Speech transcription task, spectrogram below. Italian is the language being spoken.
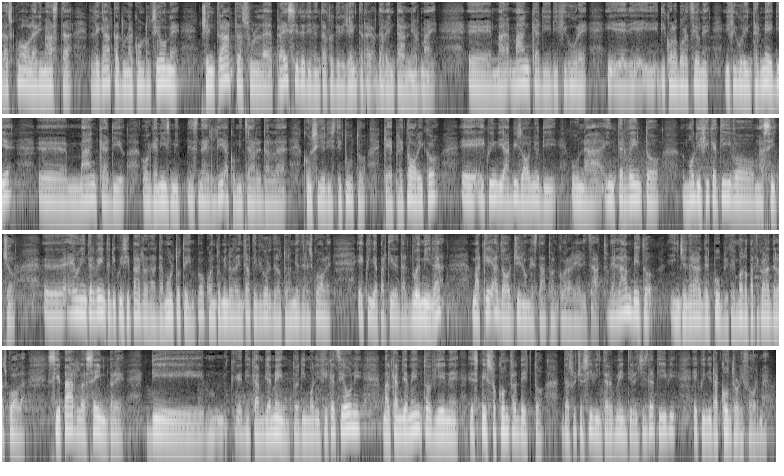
La scuola è rimasta legata ad una conduzione centrata sul preside diventato dirigente da vent'anni ormai. Eh, ma manca di, di figure di, di, collaborazione di figure intermedie, eh, manca di organismi snelli, a cominciare dal Consiglio di Istituto che è pletorico e, e quindi ha bisogno di un intervento modificativo massiccio. Eh, è un intervento di cui si parla da, da molto tempo, quantomeno dall'entrata in vigore dell'autonomia delle scuole e quindi a partire dal 2000, ma che ad oggi non è stato ancora realizzato. Nell'ambito in generale del pubblico, in modo particolare della scuola, si parla sempre di, di, cambiamento, di modificazioni, ma il cambiamento viene spesso contraddetto da successivi interventi legislativi e quindi da controriforme.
